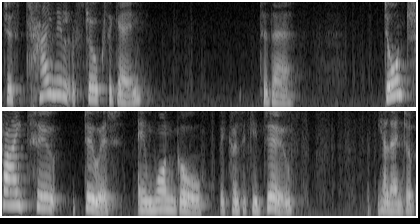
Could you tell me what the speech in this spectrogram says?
just tiny little strokes again to there. Don't try to do it in one go because if you do, you'll end up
